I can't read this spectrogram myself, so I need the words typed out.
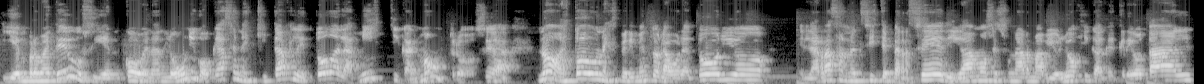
y en Prometheus y en Covenant lo único que hacen es quitarle toda la mística al monstruo, o sea, no, es todo un experimento laboratorio, la raza no existe per se, digamos, es un arma biológica que creó tal,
